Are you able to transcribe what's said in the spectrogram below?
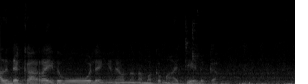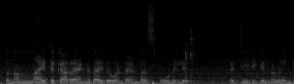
അതിന്റെ കറ ഇതുപോലെ ഇങ്ങനെ ഒന്ന് നമുക്ക് മാറ്റിയെടുക്കാം. അപ്പം നന്നായിട്ട് കറ അങ്ങതാ ഇതുകൊണ്ട് കണ്ട സ്പൂണിൽ പറ്റിയിരിക്കുന്നത് കണ്ട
